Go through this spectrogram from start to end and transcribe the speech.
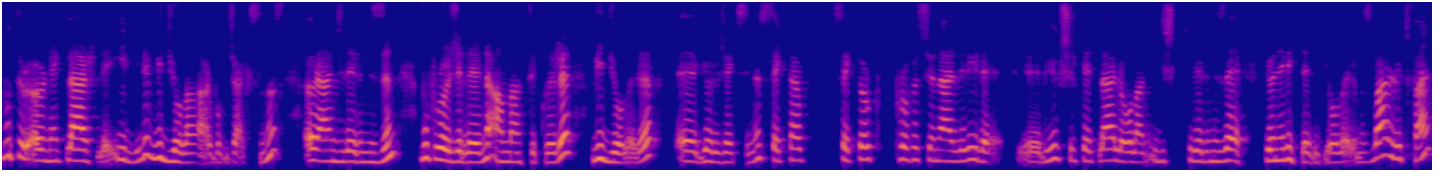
bu tür örneklerle ilgili videolar bulacaksınız. Öğrencilerimizin bu projelerini anlattıkları videoları e, göreceksiniz. Sektör sektör profesyonelleriyle, e, büyük şirketlerle olan ilişkilerimize yönelik de videolarımız var. Lütfen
